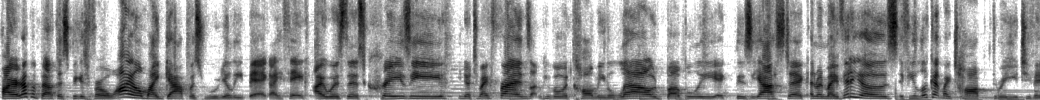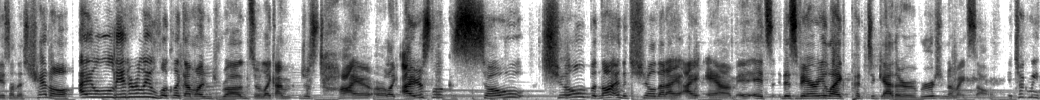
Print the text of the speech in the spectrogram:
fired up about this because for a while my gap was really big. I think I was this crazy, you know, to my friends, people would call me loud, bubbly, enthusiastic. And in my videos, if you look at my top three YouTube videos on this channel, I literally look like I'm on drugs or like I'm just tired or like I just look so chill, but not in the chill that I, I am. It- it's this very like put together version of myself. It took me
